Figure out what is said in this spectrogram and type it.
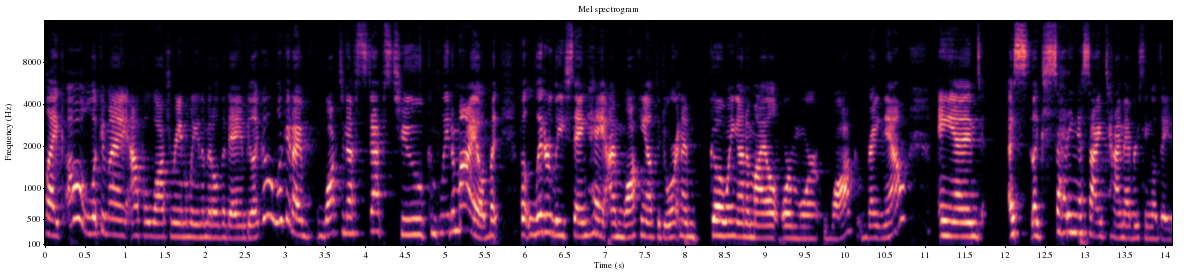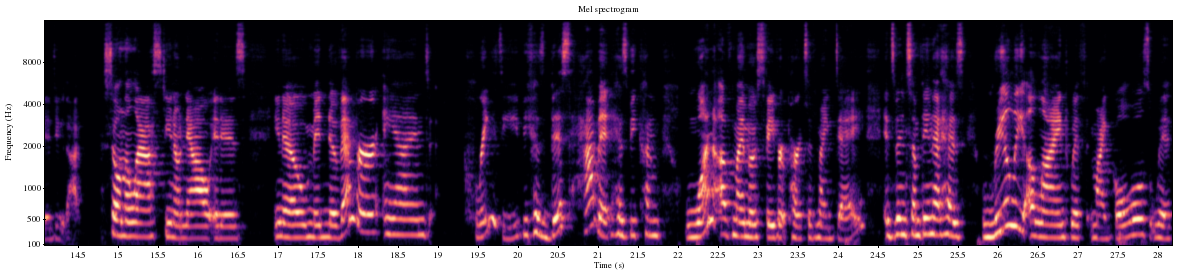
like, oh, look at my Apple Watch randomly in the middle of the day and be like, oh, look at I've walked enough steps to complete a mile. But but literally saying, hey, I'm walking out the door and I'm going on a mile or more walk right now, and like setting aside time every single day to do that. So in the last, you know, now it is, you know, mid November, and crazy because this habit has become one of my most favorite parts of my day. It's been something that has really aligned with my goals, with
